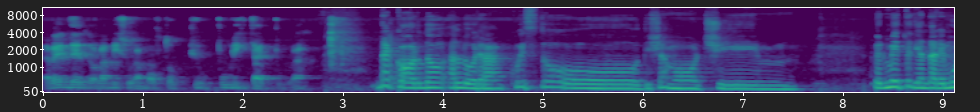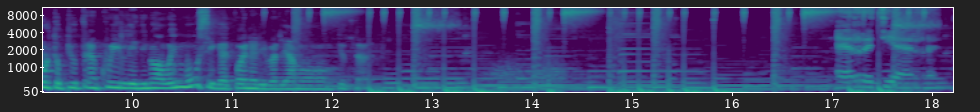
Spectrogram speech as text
rendendo la misura molto più pulita e pura. D'accordo, allora questo diciamo ci mm, permette di andare molto più tranquilli di nuovo in musica e poi ne riparliamo più tardi. RTR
